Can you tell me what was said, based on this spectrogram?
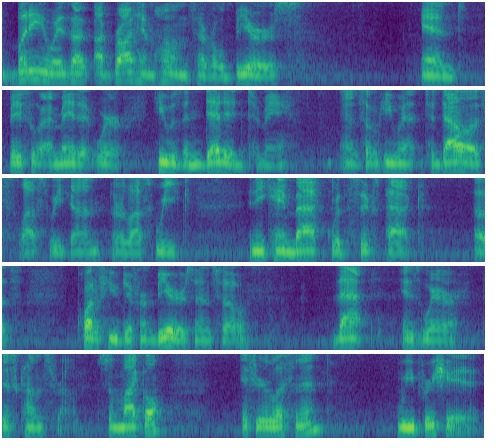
But anyways, I, I brought him home several beers, and basically I made it where he was indebted to me, and so he went to Dallas last weekend or last week, and he came back with a six pack of quite a few different beers, and so that is where this comes from. So Michael, if you're listening, we appreciate it.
